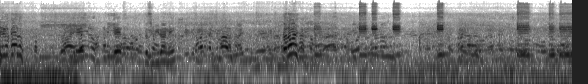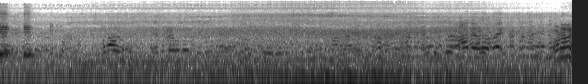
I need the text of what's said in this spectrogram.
ਗੱਡੀ ਰੁਕੇ ਤੂੰ ਇਹ ਤਸਵੀਰਾਂ ਨੇ। ਚਲੋ। ਕੌਣ ਓਏ?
